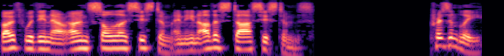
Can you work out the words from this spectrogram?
both within our own solar system and in other star systems. Presently,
